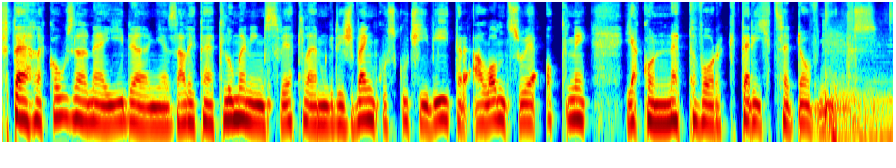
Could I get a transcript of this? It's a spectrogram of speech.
v téhle kouzelné jídelně zalité tlumeným světlem, když venku skučí vítr a loncuje okny jako netvor, který chce dovnitř.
